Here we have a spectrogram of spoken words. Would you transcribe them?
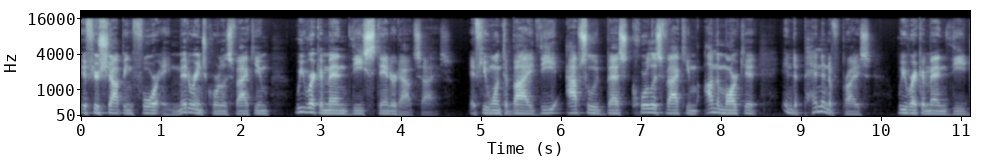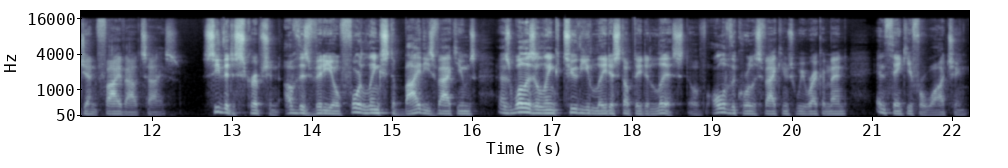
If you're shopping for a mid-range cordless vacuum, we recommend the standard outsize. If you want to buy the absolute best cordless vacuum on the market, independent of price, we recommend the Gen 5 outsize. See the description of this video for links to buy these vacuums, as well as a link to the latest updated list of all of the cordless vacuums we recommend, and thank you for watching.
